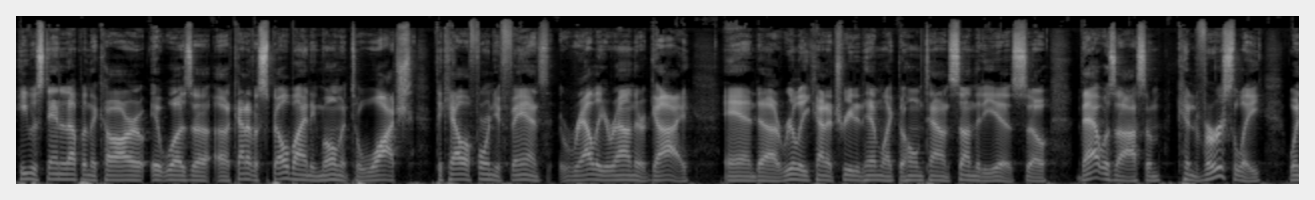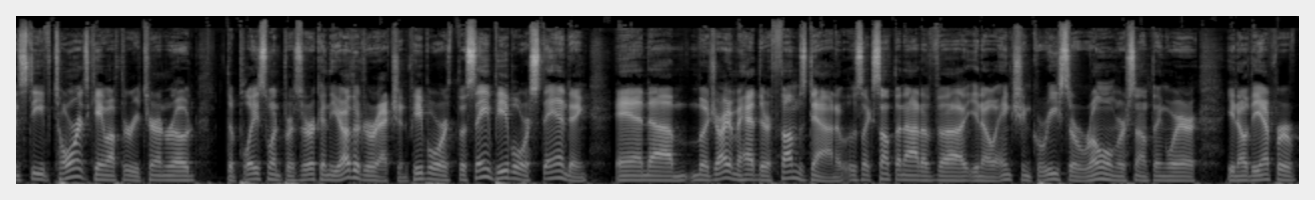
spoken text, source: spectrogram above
He was standing up in the car. It was a, a, kind of a spellbinding moment to watch the California fans rally around their guy and uh, really kind of treated him like the hometown son that he is. So that was awesome. Conversely, when Steve Torrence came up the return road, the place went berserk in the other direction. People were the same people were standing, and um, majority of them had their thumbs down. It was like something out of uh, you know ancient Greece or Rome or something, where you know the emperor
